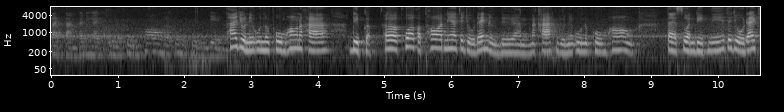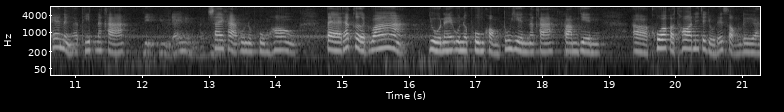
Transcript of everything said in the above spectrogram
แตกต่างกันยังไงกับอุณหภูมิห้องและอุณหภูมิเย็น ถ้าอยู่ในอุณหภูมิห้องนะคะ ดิบกับเออคั่วกับทอดเนี่ยจะอยู่ได้ 1 เดือนนะคะ อยู่ในอุณหภูมิห้อง แต่ส่วนดิบนี้จะอยู่ได้แค่ 1 อาทิตย์นะคะ ดิบอยู่ได้หนึ่งนาทีใช่ค่ะ อุณหภูมิห้อง แต่ถ้าเกิดว่าอยู่ในอุณหภูมิของตู้เย็นนะคะ ความเย็นเอ่อ คั่วกับทอดนี่จะอยู่ได้ 2 เดือน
